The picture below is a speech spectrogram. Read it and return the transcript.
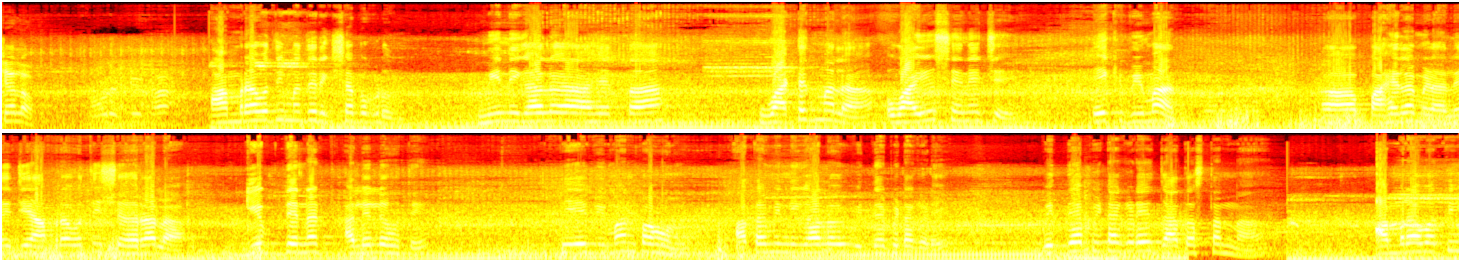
चलो. अमरावतीमध्ये रिक्षा पकडून मी निघालो आहे आता वाटेत मला वायुसेनेचे एक विमान पाहायला मिळाले जे अमरावती शहराला गिफ्ट देण्यात आलेले होते. ते विमान पाहून आता मी निघालो विद्यापीठाकडे. विद्यापीठाकडे जात असताना अमरावती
